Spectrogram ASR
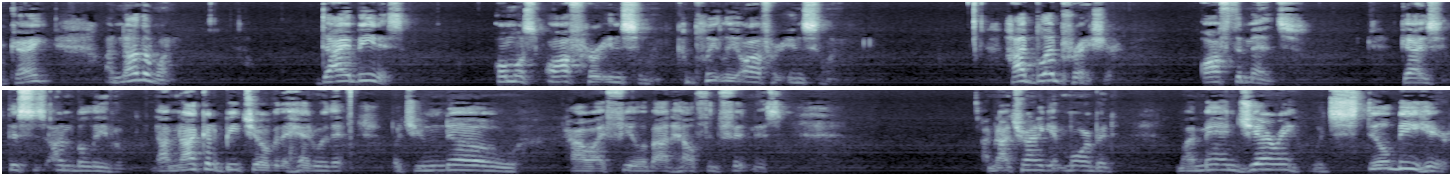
Okay? Another one, diabetes, almost off her insulin, completely off her insulin. High blood pressure, off the meds. Guys, this is unbelievable. I'm not going to beat you over the head with it, but you know how I feel about health and fitness. I'm not trying to get morbid. My man Jerry would still be here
